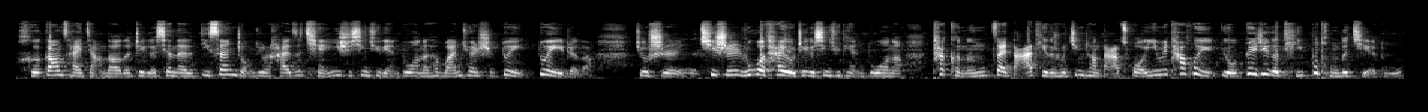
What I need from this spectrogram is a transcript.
和刚才讲到的这个现的第三种，就是孩子潜意识兴趣点多呢，他完全是对对着的。就是其实如果他有这个兴趣点多呢，他可能在答题的时候经常答错，因为他会有对这个题不同的解读，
